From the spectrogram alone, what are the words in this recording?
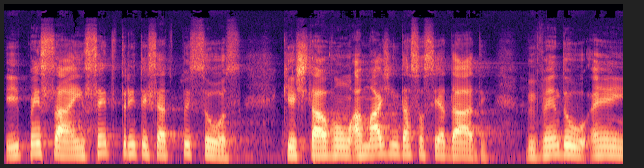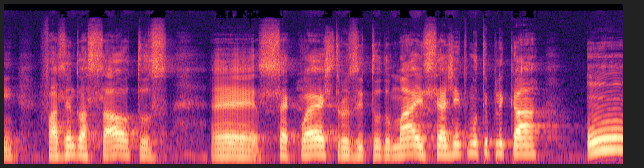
e pensar em 137 pessoas que estavam à margem da sociedade, vivendo em, fazendo assaltos, é, sequestros e tudo mais, se a gente multiplicar um,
